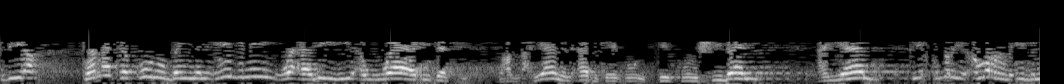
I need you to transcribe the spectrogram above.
كبيرة كما تكون بين الابن وأبيه أو والدته بعض الاحيان الأب كيكون كيكون شيباني عيان كيقدر يأمر الابن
